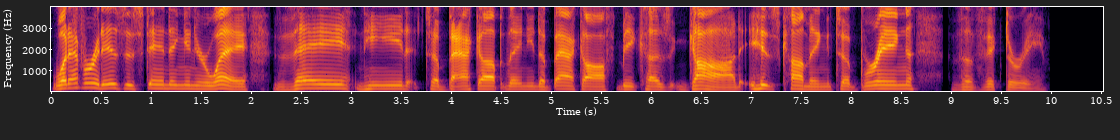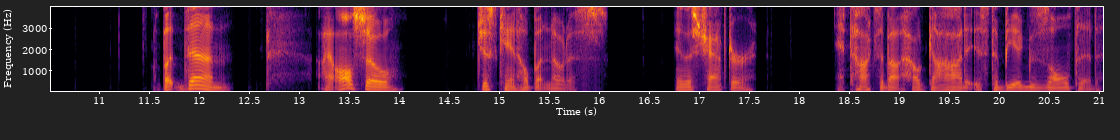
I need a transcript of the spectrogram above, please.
whatever it is is standing in your way, they need to back up. They need to back off because God is coming to bring the victory. But then I also just can't help but notice in this chapter, it talks about how God is to be exalted.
